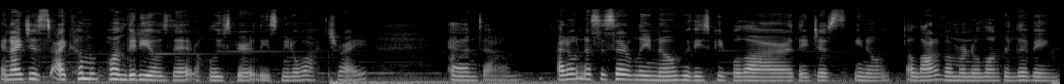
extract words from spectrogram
and I just, I come upon videos that Holy Spirit leads me to watch, right? And um, I don't necessarily know who these people are. They just, you know, a lot of them are no longer living.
